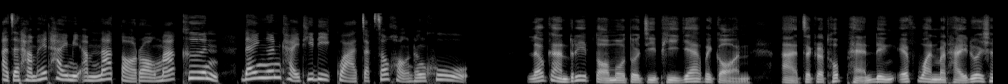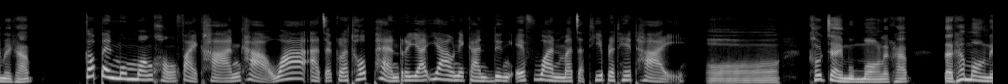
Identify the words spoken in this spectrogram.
อาจจะทำให้ไทยมีอำนาจต่อรองมากขึ้น ได้เงื่อนไขที่ดีกว่าจากเจ้าของทั้งคู่ แล้วการรีบต่อ MotoGP แยกไปก่อน อาจจะกระทบแผนดึง F1 มาไทยด้วยใช่ไหมครับก็เป็นมุมมองของฝ่ายค้านค่ะว่าอาจจะกระทบแผนระยะยาวในการดึง F1 มาจากที่ประเทศไทย อ๋อ เข้าใจมุมมองแล้วครับ แต่ถ้ามองใน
